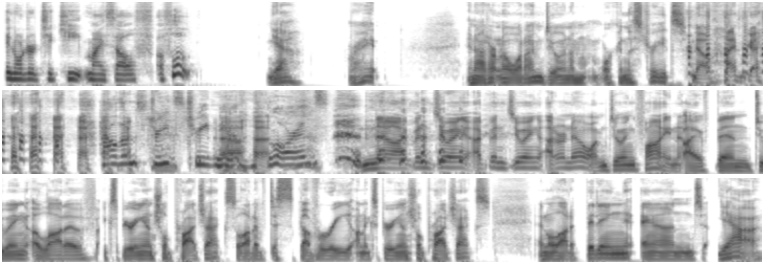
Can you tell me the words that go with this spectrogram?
in order to keep myself afloat. Yeah, right and I don't know what I'm doing. I'm working the streets. No, I'm good. How them streets treating uh, you, Lawrence? no, I've been doing. I've been doing. I don't know. I'm doing fine. I've been doing a lot of experiential projects, a lot of discovery on experiential projects, and a lot of bidding. And yeah,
